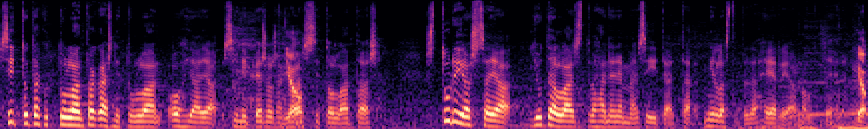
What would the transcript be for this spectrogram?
sitten tota, kun tullaan takaisin, niin tullaan ohjaaja Sini Pesosen Joo. kanssa. Sit ollaan taas studiossa ja jutellaan sitten vähän enemmän siitä, että millaista tätä heeriä on ollut tehdä. Joo.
